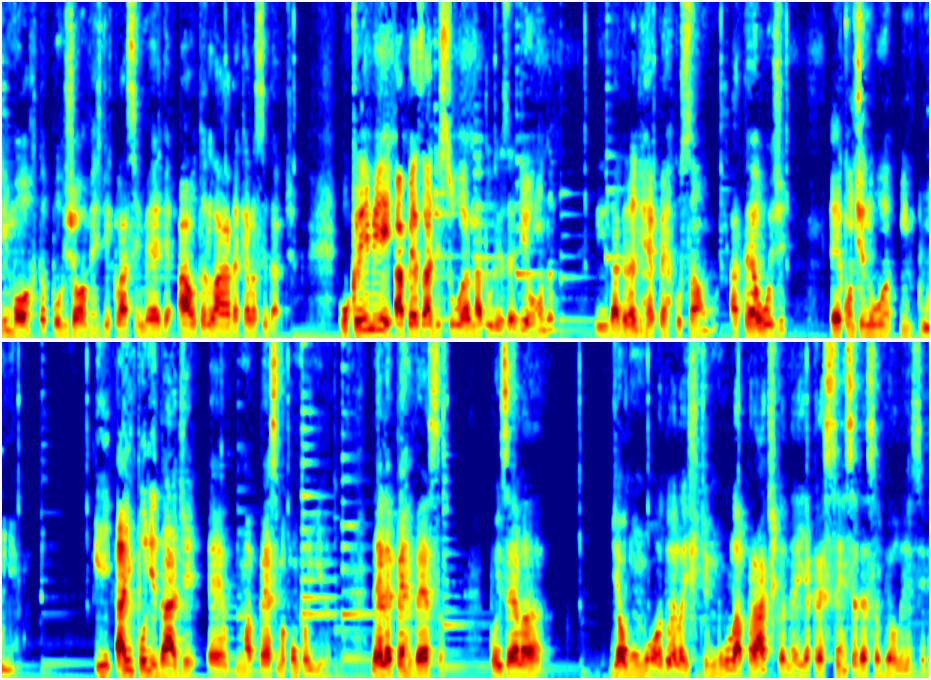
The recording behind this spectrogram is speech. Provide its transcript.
e morta por jovens de classe média alta lá daquela cidade. O crime, apesar de sua natureza hedionda e da grande repercussão, até hoje é, continua impune. E a impunidade é uma péssima companheira. Ela é perversa, pois ela, de algum modo, ela estimula a prática né, e a crescência dessa violência,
